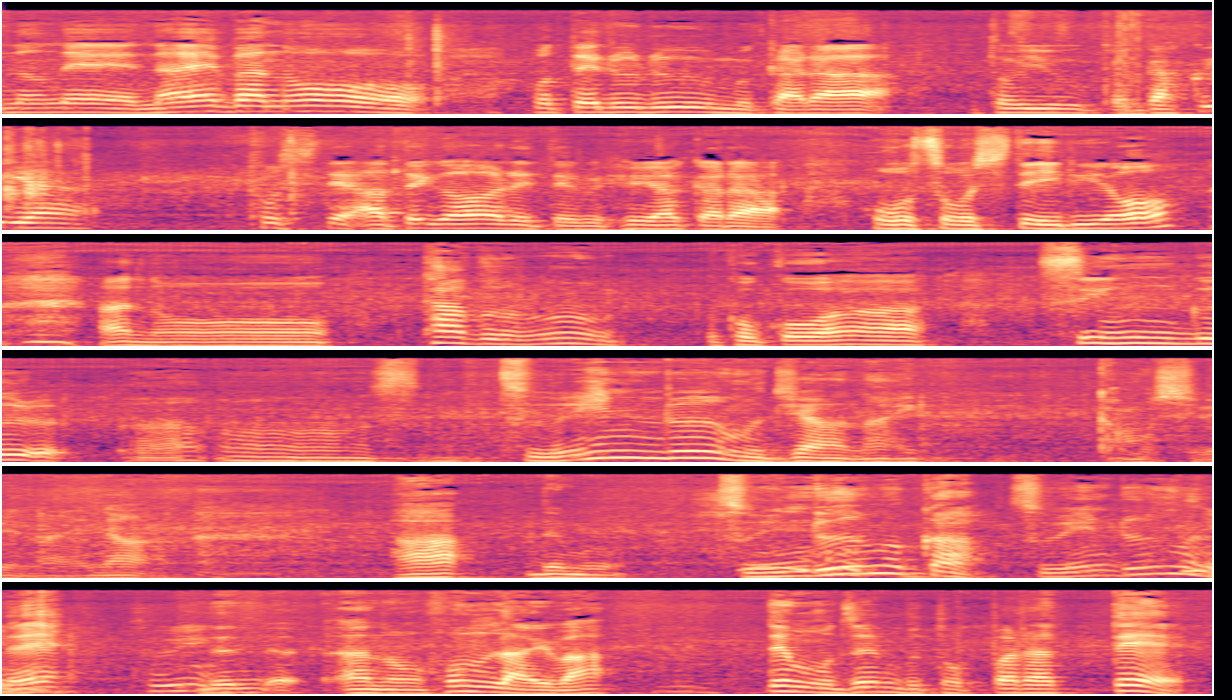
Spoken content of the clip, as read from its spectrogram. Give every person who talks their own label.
Speaker 1: のね苗場のホテルルームからというか楽屋としてあてがわれてる部屋から放送しているよ。あのー多分ここはスイングあうんツインルームじゃないかもしれないな。あでもツインルームか。ツインルームね。あの本来は、でも全部取っ払って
